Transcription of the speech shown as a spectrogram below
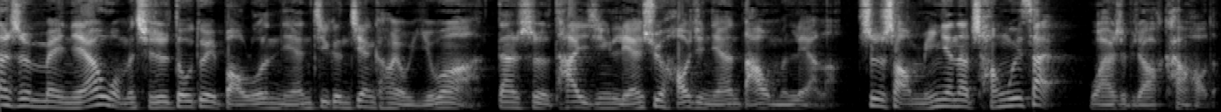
但是每年我们其实都对保罗的年纪跟健康有疑问啊，但是他已经连续好几年打我们脸了，至少明年的常规赛我还是比较看好的。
